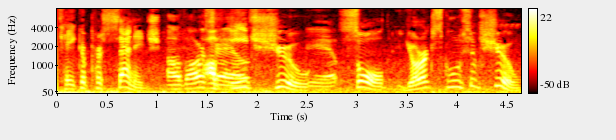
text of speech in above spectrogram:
take a percentage Of our of sales. each shoe Yep. sold, your exclusive shoe.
